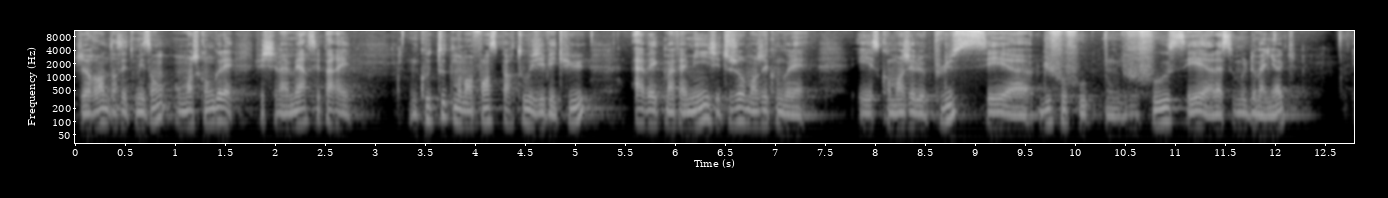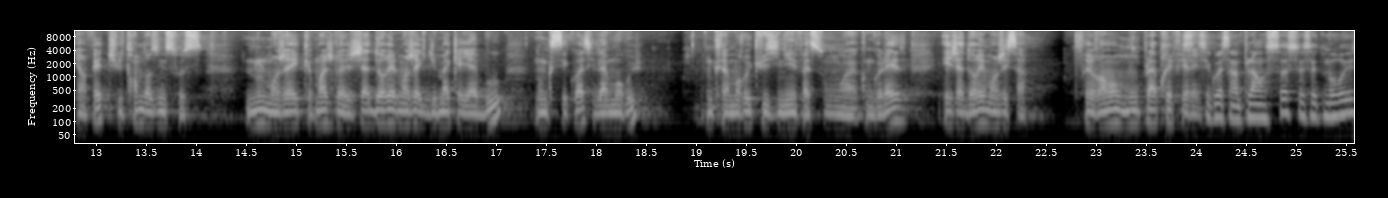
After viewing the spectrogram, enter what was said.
Je rentre dans cette maison, on mange congolais. Je vais chez ma mère, c'est pareil. Du coup, toute mon enfance, partout où j'ai vécu, avec ma famille, j'ai toujours mangé congolais. Et ce qu'on mangeait le plus, c'est euh, du foufou. Donc, du foufou, c'est euh, la semoule de manioc. Et en fait, tu le trempes dans une sauce. Nous, le manger avec, moi, j'adorais le manger avec du macayabou. Donc, c'est quoi? C'est de la morue. Donc, c'est la morue cuisinée de façon euh, congolaise. Et j'adorais manger ça. C'est vraiment mon plat préféré. C'est quoi? C'est un plat en sauce, cette morue?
